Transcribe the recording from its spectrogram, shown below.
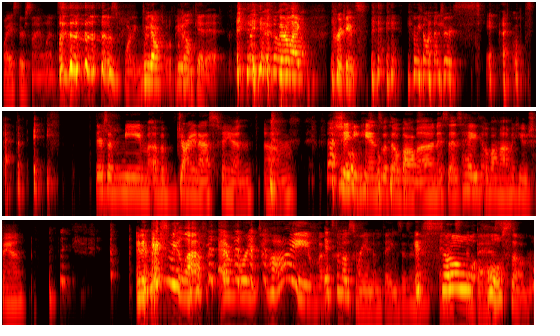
why is there silence? I was pointing. To we an don't we don't get it. They're like crickets. we don't understand what's happening. There's a meme of a giant ass fan um, shaking hands with Obama, and it says, "Hey, Obama, I'm a huge fan." And it makes me laugh every time. It's the most random things, isn't it? It's so wholesome.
